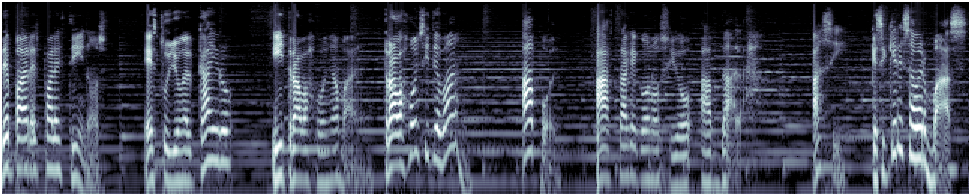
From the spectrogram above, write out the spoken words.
de padres palestinos, estudió en el Cairo y trabajó en Amán. Trabajó en Citeban, Apple, hasta que conoció a Abdallah. Así que si quieres saber más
